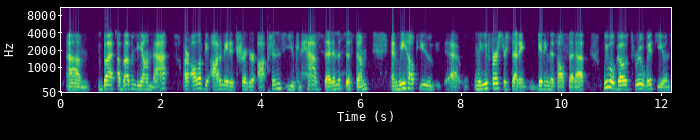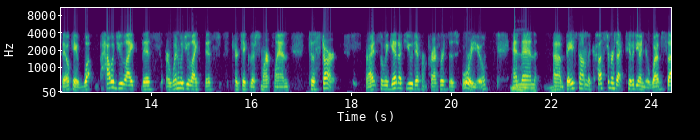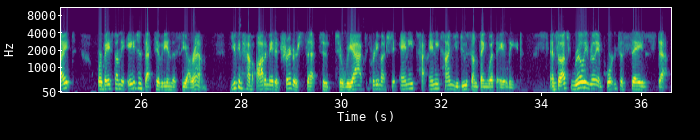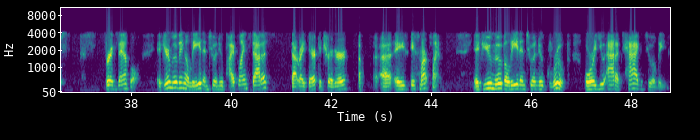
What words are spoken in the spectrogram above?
Um, but above and beyond that are all of the automated trigger options you can have set in the system, and we help you uh, when you first are setting getting this all set up. We will go through with you and say, okay, what, how would you like this, or when would you like this particular smart plan to start, right? So we get a few different preferences for you. And then uh, based on the customer's activity on your website or based on the agent's activity in the CRM, you can have automated triggers set to, to react pretty much to any, t- any time you do something with a lead. And so that's really, really important to save steps. For example, if you're moving a lead into a new pipeline status, that right there could trigger a, a, a smart plan. If you move a lead into a new group or you add a tag to a lead,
